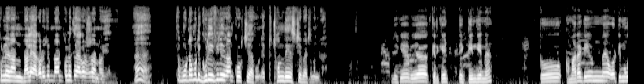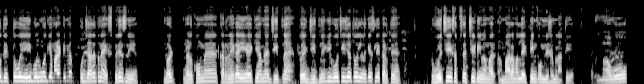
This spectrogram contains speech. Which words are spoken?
করলে রান নাহলে এগারো জন রান করলে তো এগারোশো রান হয়ে যাবে হ্যাঁ তো মোটামুটি ঘুরিয়ে ফিরিয়ে রান করছে এখন একটু ছন্দে এসছে ব্যাটসম্যানরা देखिए भैया क्रिकेट एक टीम गेम है तो हमारा टीम में और टीमों को देखते हुए यही बोलूँगा कि हमारा टीम में कुछ ज़्यादा इतना एक्सपीरियंस नहीं है बट लड़कों में करने का ये है कि हमें जीतना है। तो एक जीतने की वो चीज़ है तो लड़के इसलिए करते हैं। तो वही चीज़ एक सबसे अच्छी टीम है हमारा हमारा मतलब एक टीम कॉम्बिनेशन बनाती है। हाँ, वो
